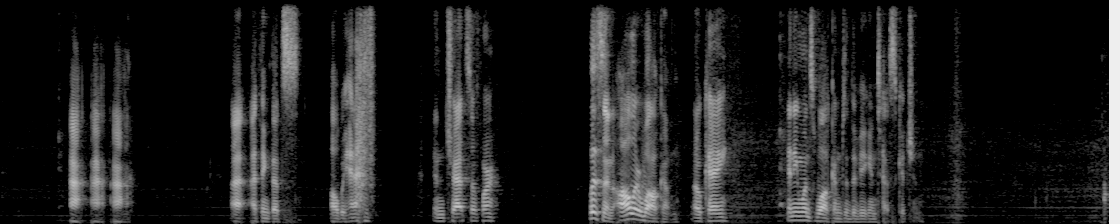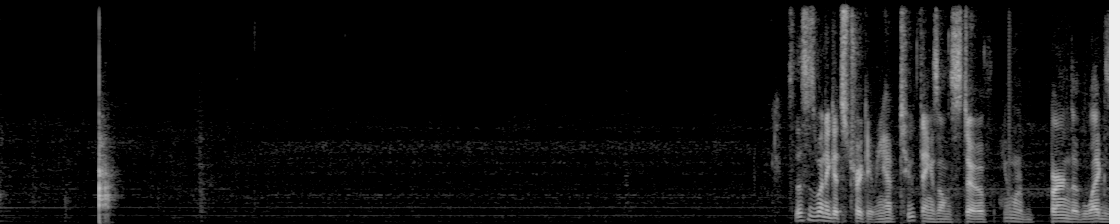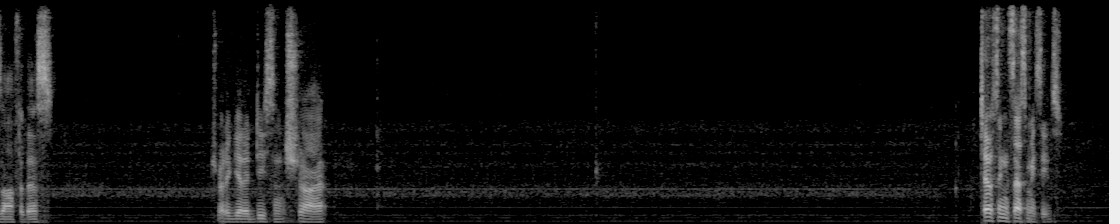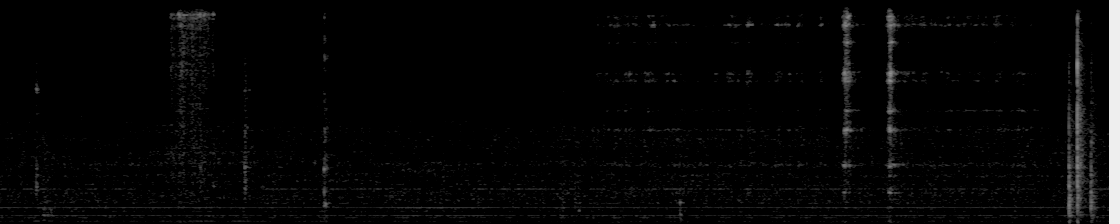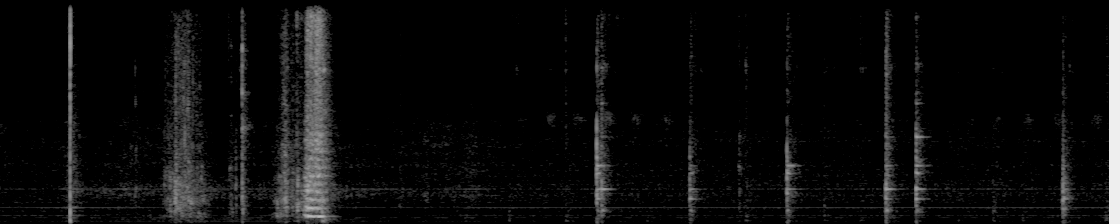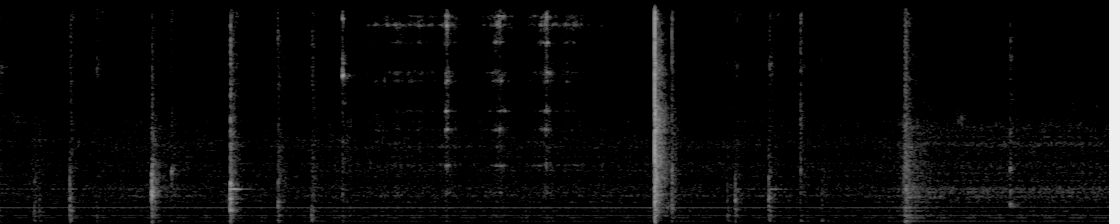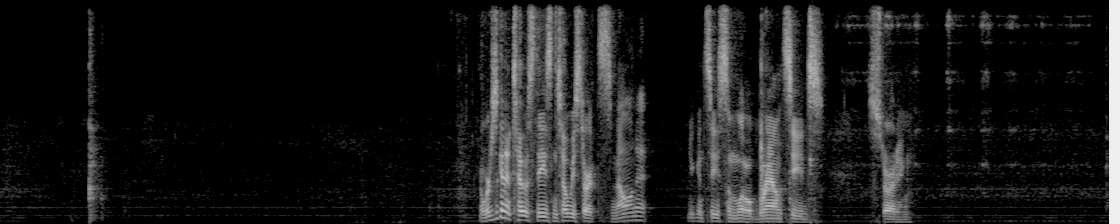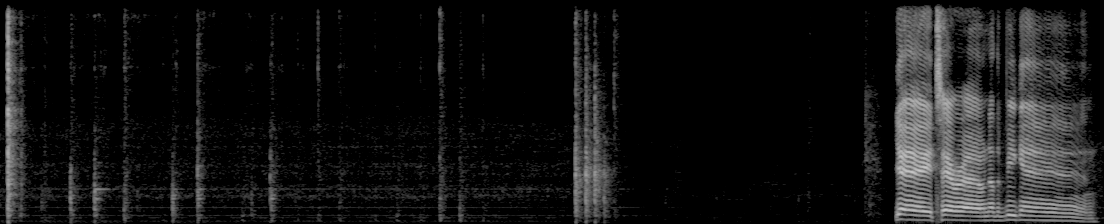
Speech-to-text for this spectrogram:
Ah, ah, ah. I, I think that's all we have in chat so far. Listen, all are welcome, okay? Anyone's welcome to the Vegan Test Kitchen. So this is when it gets tricky. When you have two things on the stove, you want to burn the legs off of this. Try to get a decent shot. Toasting the sesame seeds. And we're just going to toast these until we start smelling it. You can see some little brown seeds starting. Yay, Tara, another vegan.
